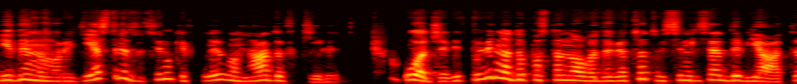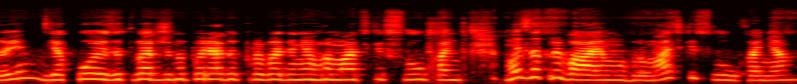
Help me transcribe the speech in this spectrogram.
в єдиному реєстрі з оцінки впливу на довкілля. Отже, відповідно до постанови 989, якою затверджено порядок проведення громадських слухань, ми закриваємо громадські слухання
